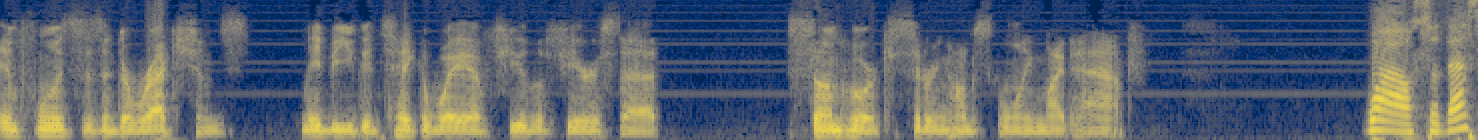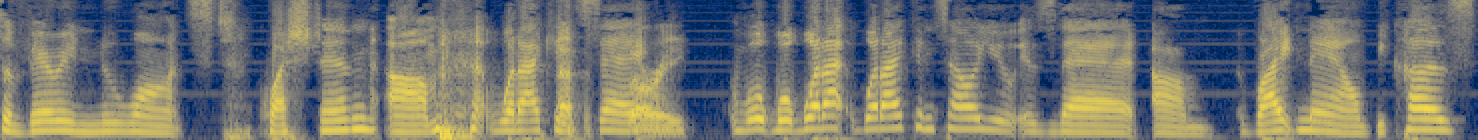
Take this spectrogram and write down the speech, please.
influences and directions, maybe you could take away a few of the fears that some who are considering homeschooling might have. Wow, so that's a very nuanced question. Um, what I can say, sorry, well, well, what I what I can tell you is that um, right now, because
